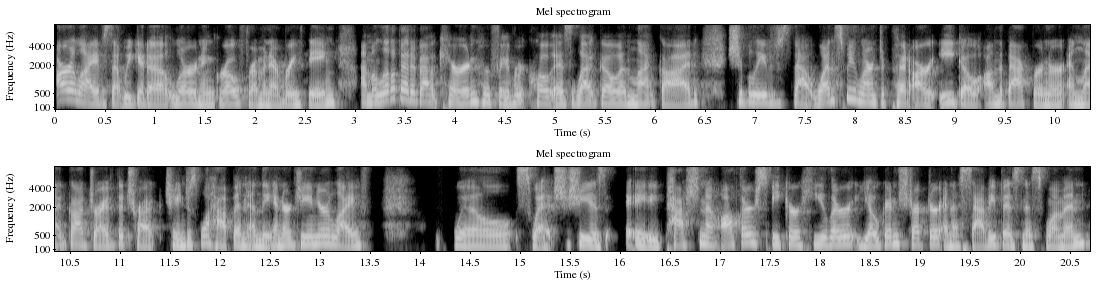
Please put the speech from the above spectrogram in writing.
our lives that we get to learn and grow from and everything. Um, a little bit about karen. Her favorite quote is let go and let god. She believes that once we learn to put our ego on the back burner and let god drive the truck changes will happen and the energy in your life will switch. She is a passionate author, speaker, healer, yoga instructor, and a savvy businesswoman.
